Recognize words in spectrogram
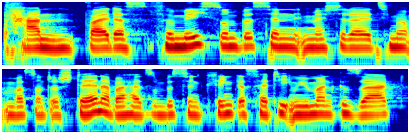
kann, weil das für mich so ein bisschen, ich möchte da jetzt jemandem was unterstellen, aber halt so ein bisschen klingt, als hätte ihm jemand gesagt,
